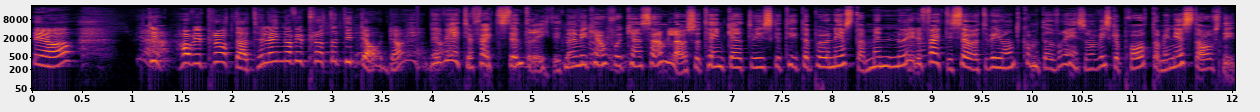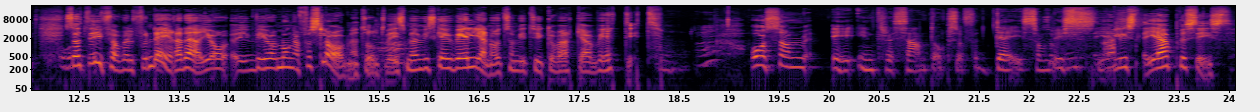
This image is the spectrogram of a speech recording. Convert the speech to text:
ja. Du, har vi pratat? Hur länge har vi pratat idag då? Det vet jag faktiskt inte riktigt, men vi kanske kan samla oss och tänka att vi ska titta på nästa. Men nu är det faktiskt så att vi har inte kommit överens om vad vi ska prata om i nästa avsnitt. Så att vi får väl fundera där. Ja, vi har många förslag naturligtvis, men vi ska ju välja något som vi tycker verkar vettigt. Och som är intressant också för dig som så lyssnar. Lyssna, ja precis,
